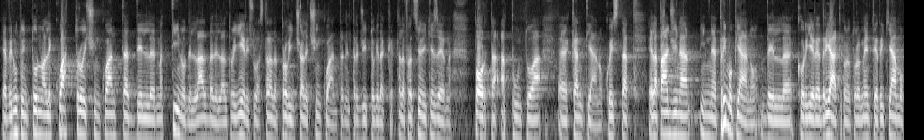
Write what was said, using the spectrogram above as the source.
è avvenuto intorno alle 4.50 del mattino dell'alba dell'altro ieri sulla strada provinciale 50 nel tragitto che da, dalla frazione di Chiaserna porta appunto a eh, Cantiano. Questa è la pagina in primo piano del Corriere Adriatico, naturalmente il richiamo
